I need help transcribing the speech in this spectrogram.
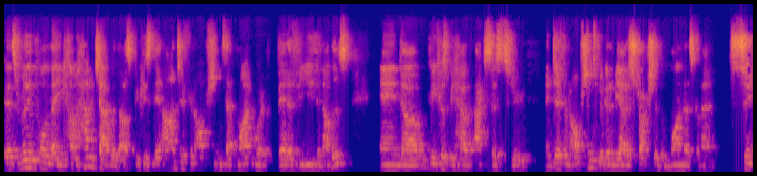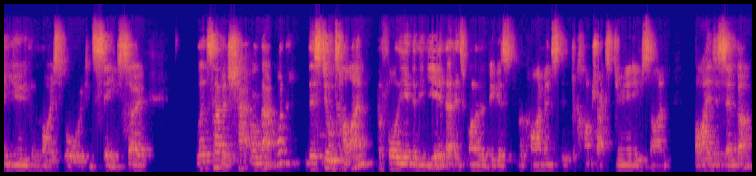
it's really important that you come have a chat with us because there are different options that might work better for you than others. And uh, because we have access to you know, different options, we're going to be able to structure the one that's going to suit you the most for what we can see. So let's have a chat on that one. There's still time before the end of the year. That is one of the biggest requirements. The contracts do need to be signed by December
